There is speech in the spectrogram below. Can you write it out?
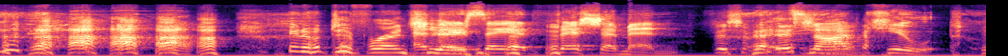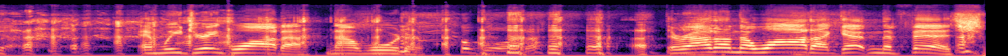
we don't differentiate. And they say it fishermen. Fishermen. It's not cute. and we drink water, not water. Water. They're out on the water getting the fish,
